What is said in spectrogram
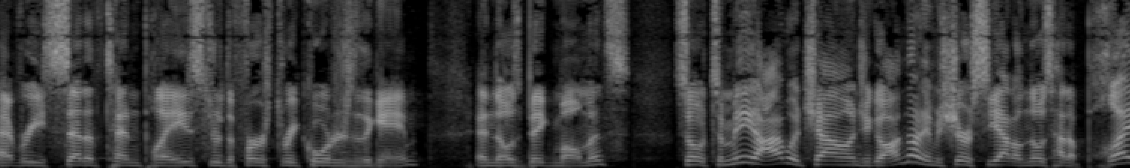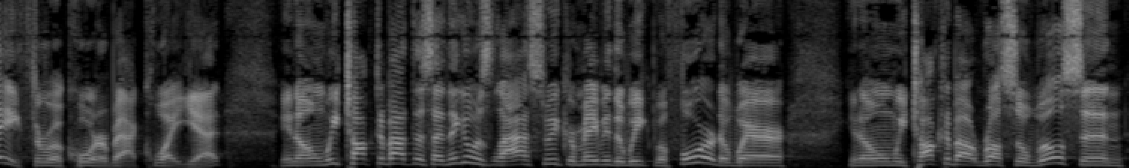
every set of ten plays through the first three quarters of the game and those big moments? So to me, I would challenge and go. I'm not even sure Seattle knows how to play through a quarterback quite yet. You know, and we talked about this. I think it was last week or maybe the week before, to where you know when we talked about Russell Wilson,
